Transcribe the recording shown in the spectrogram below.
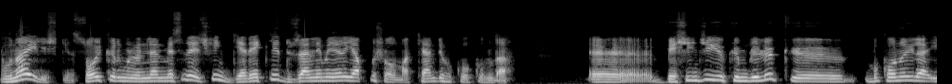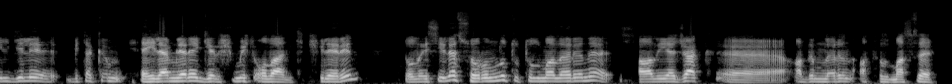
buna ilişkin soykırımın önlenmesine ilişkin gerekli düzenlemeleri yapmış olmak kendi hukukunda. E, beşinci yükümlülük e, bu konuyla ilgili bir takım eylemlere girişmiş olan kişilerin Dolayısıyla sorumlu tutulmalarını sağlayacak e, adımların atılması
